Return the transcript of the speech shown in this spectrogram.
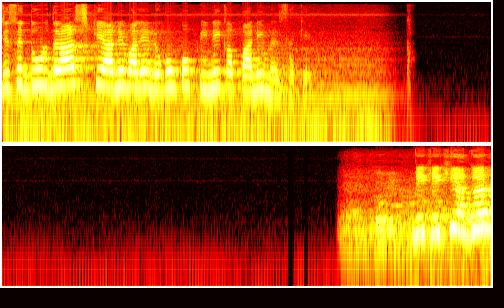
जिससे दूर दराज के आने वाले लोगों को पीने का पानी मिल सके। देखिए अगर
